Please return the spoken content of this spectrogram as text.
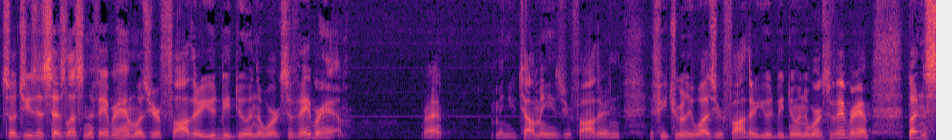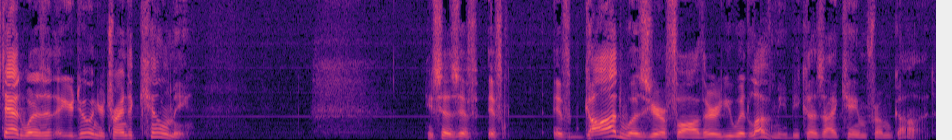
so Jesus says, Listen, if Abraham was your father, you'd be doing the works of Abraham right? I mean, you tell me he's your father, and if he truly was your father, you would be doing the works of Abraham. But instead, what is it that you're doing? You're trying to kill me. He says, if, if, if God was your father, you would love me because I came from God.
